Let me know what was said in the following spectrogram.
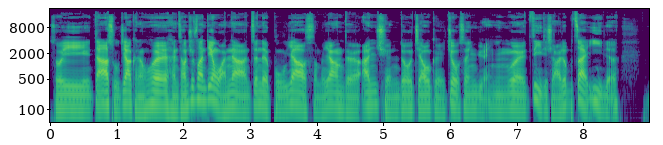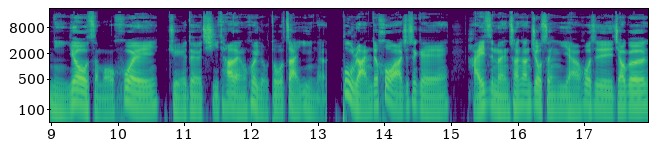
所以大家暑假可能会很常去饭店玩呐，真的不要什么样的安全都交给救生员，因为自己的小孩都不在意了，你又怎么会觉得其他人会有多在意呢？不然的话，就是给孩子们穿上救生衣啊，或是焦哥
